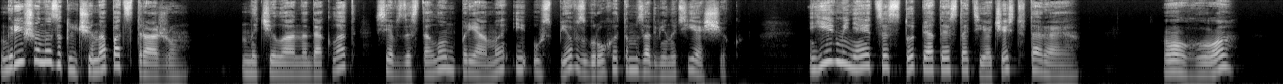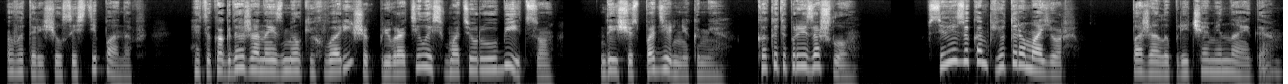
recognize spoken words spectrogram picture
Гришина заключена под стражу. Начала она доклад, сев за столом прямо и успев с грохотом задвинуть ящик. Ей вменяется 105-я статья, часть вторая. «Ого!» — вытаращился Степанов. «Это когда же она из мелких воришек превратилась в матерую убийцу? Да еще с подельниками. Как это произошло?» Все из-за компьютера, майор», — пожала плечами Найда.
